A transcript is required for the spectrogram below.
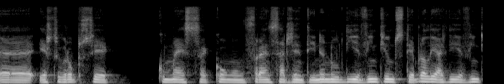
uh, este grupo C começa com França-Argentina no dia 21 de setembro, aliás, dia 21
